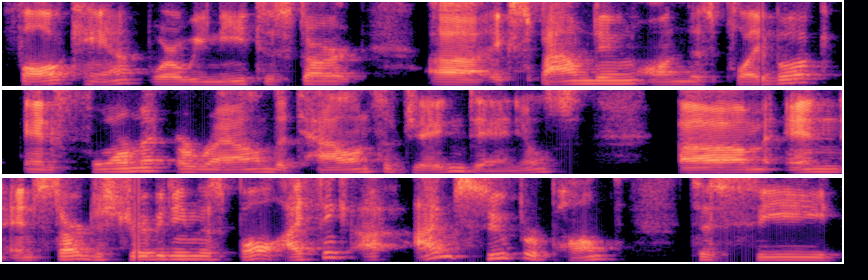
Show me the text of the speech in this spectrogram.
fall camp where we need to start uh, expounding on this playbook and form it around the talents of Jayden Daniels um, and and start distributing this ball. I think I, am super pumped to see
